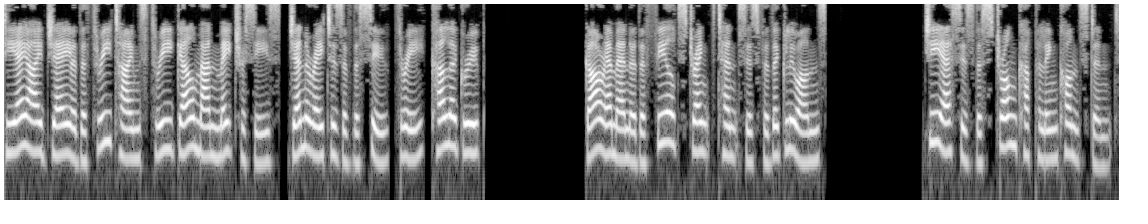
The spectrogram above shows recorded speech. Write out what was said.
TAIJ are the 3 times 3 Gell-Mann matrices, generators of the SU 3 color group. GAR-MN are the field strength tensors for the gluons. GS is the strong coupling constant.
